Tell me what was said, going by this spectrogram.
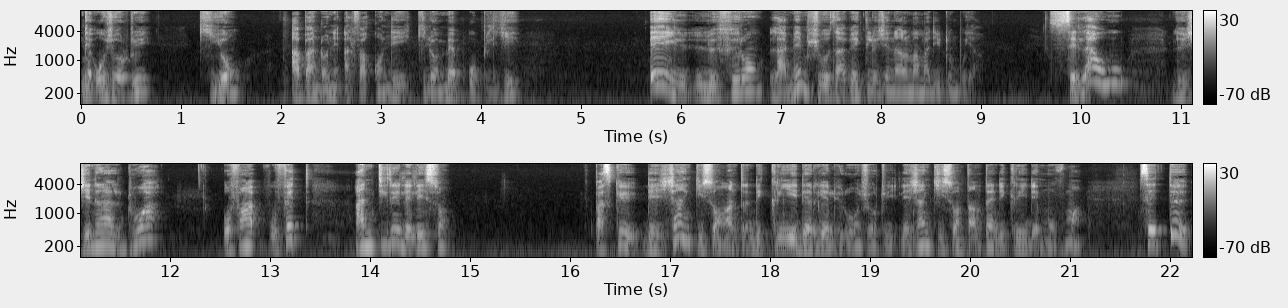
Mais aujourd'hui, qui ont abandonné Alpha Condé, qui l'ont même oublié. Et ils le feront la même chose avec le général Mamadi Doumbouya. C'est là où le général doit, au fait, en tirer les leçons. Parce que des gens qui sont en train de crier derrière lui aujourd'hui, les gens qui sont en train de créer des mouvements, c'est eux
